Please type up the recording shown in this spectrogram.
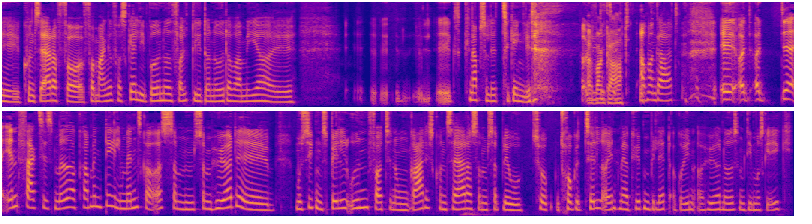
øh, koncerter for, for mange forskellige, både noget folkeligt og noget, der var mere øh, øh, øh, øh knap så let tilgængeligt. Avantgarde. Avantgarde. øh, og, og der endte faktisk med at komme en del mennesker også, som, som hørte musikken spille udenfor til nogle gratis koncerter, som så blev trukket til og endte med at købe en billet og gå ind og høre noget, som de måske ikke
